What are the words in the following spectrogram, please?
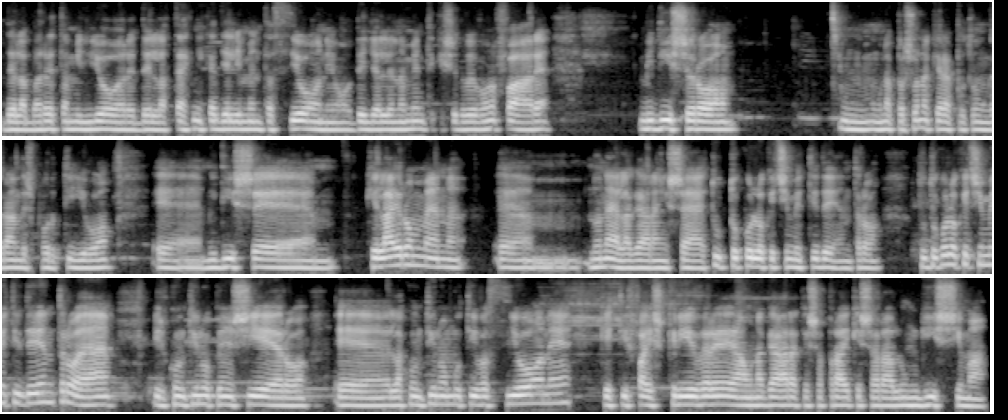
della barretta migliore, della tecnica di alimentazione o degli allenamenti che si dovevano fare, mi dissero una persona che reputo un grande sportivo eh, mi disse che l'Ironman eh, non è la gara in sé, è tutto quello che ci metti dentro. Tutto quello che ci metti dentro è il continuo pensiero, eh, la continua motivazione che ti fa iscrivere a una gara che saprai che sarà lunghissima,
